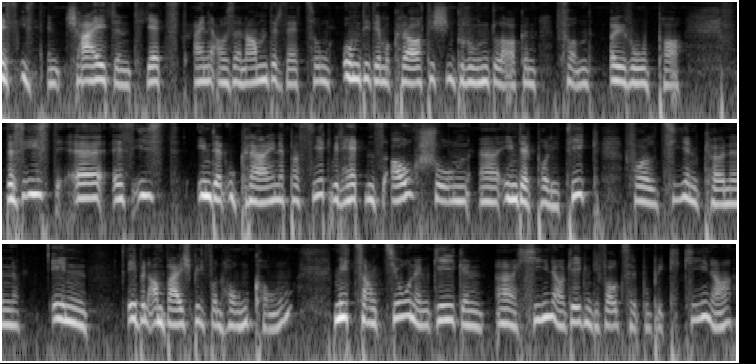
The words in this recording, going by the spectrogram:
es ist entscheidend jetzt eine Auseinandersetzung um die demokratischen Grundlagen von Europa. Das ist, äh, es ist in der Ukraine passiert. Wir hätten es auch schon äh, in der Politik vollziehen können, in, eben am Beispiel von Hongkong, mit Sanktionen gegen äh, China, gegen die Volksrepublik China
